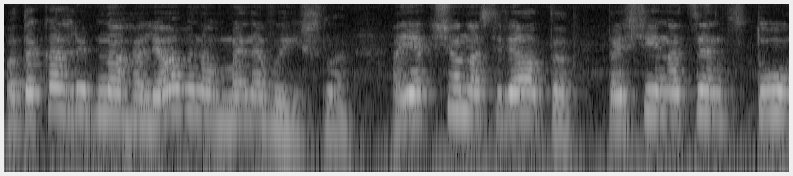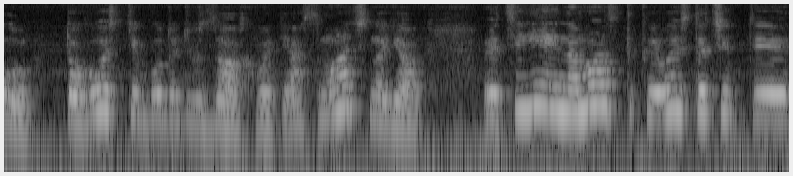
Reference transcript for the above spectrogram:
Отака грибна галявина в мене вийшла. А якщо на свято та ще й на цент столу, то гості будуть в захваті. А смачно як? Е, Цієї намастки вистачить е,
